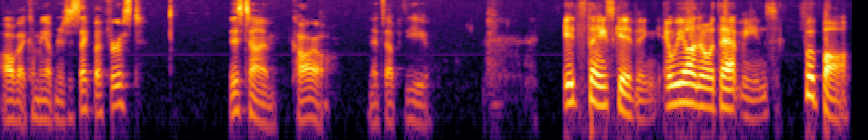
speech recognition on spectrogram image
All that coming up in just a sec. But first, this time, Carl, that's up to you. It's Thanksgiving, and we all know what that means football.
